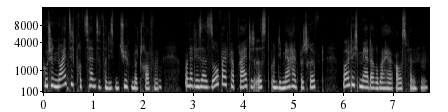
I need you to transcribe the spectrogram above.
Gute 90 Prozent sind von diesem Typen betroffen. Und da dieser so weit verbreitet ist und die Mehrheit betrifft, wollte ich mehr darüber herausfinden.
